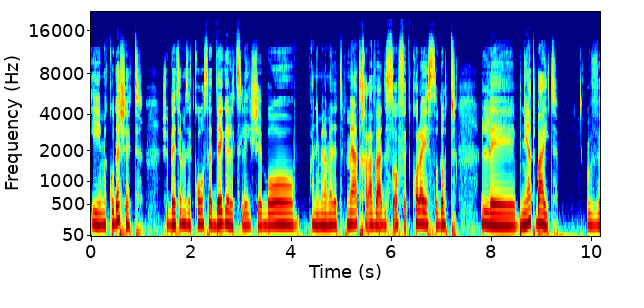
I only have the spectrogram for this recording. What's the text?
היא מקודשת, שבעצם זה קורס הדגל אצלי, שבו אני מלמדת מההתחלה ועד הסוף את כל היסודות לבניית בית. ו...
